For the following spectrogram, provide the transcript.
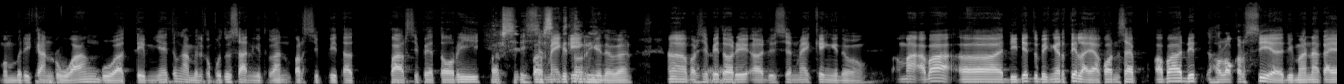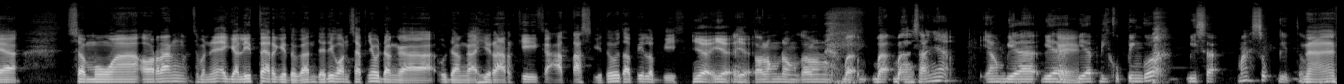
memberikan ruang buat timnya itu ngambil keputusan gitu kan. Participata participatory Parsi- decision making gitu kan. Eh, participatory eh, decision making gitu. Ama, apa eh, Didit lebih ngerti lah ya konsep apa Dit holocracy ya di mana kayak semua orang sebenarnya egaliter gitu kan. Jadi konsepnya udah nggak udah nggak hierarki ke atas gitu tapi lebih Iya iya eh, iya. tolong dong, tolong dong. Ba- ba- bahasanya yang biar biar Eh. biar di kuping gue bisa masuk gitu. Nah,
